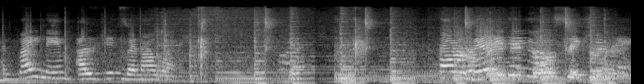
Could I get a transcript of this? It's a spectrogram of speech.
And my name Algin Banawan. From Verity to Section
